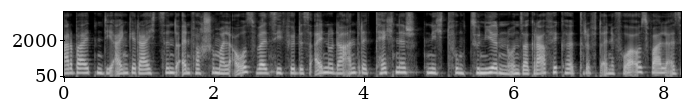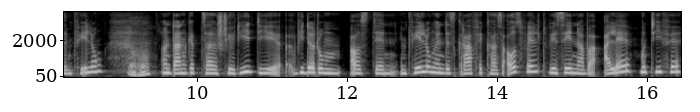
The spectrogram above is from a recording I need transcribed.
Arbeiten, die eingereicht sind, einfach schon mal aus, weil sie für das ein oder andere technisch nicht funktionieren. Unser Grafiker trifft eine Vorauswahl als Empfehlung Aha. und dann gibt es eine Jury, die wiederum aus den Empfehlungen des Grafikers auswählt. Wir sehen aber alle Motive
